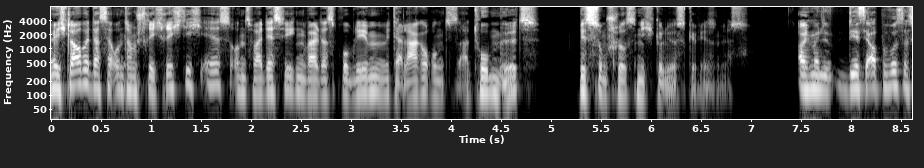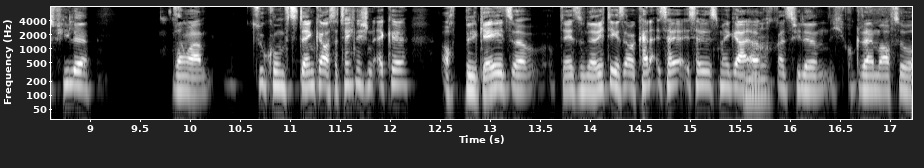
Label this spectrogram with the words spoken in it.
Ich glaube, dass er unterm Strich richtig ist, und zwar deswegen, weil das Problem mit der Lagerung des Atommülls bis zum Schluss nicht gelöst gewesen ist. Aber ich meine, dir ist ja auch bewusst, dass viele, sagen wir mal, Zukunftsdenker aus der technischen Ecke, auch Bill Gates, oder ob der jetzt so der richtige ist, aber keiner, ist ja, ist ja jetzt mir egal, mhm. auch ganz viele, ich gucke da immer auf so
